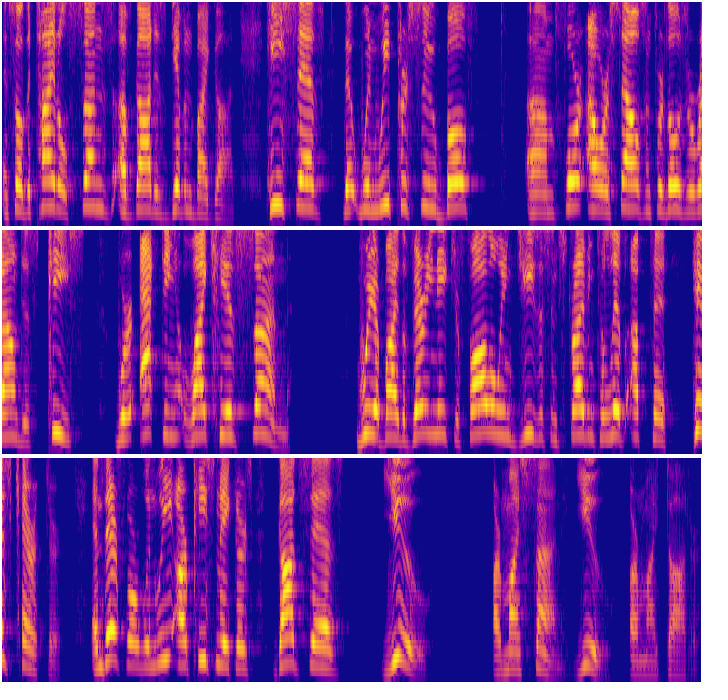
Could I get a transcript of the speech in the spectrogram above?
And so the title, Sons of God, is given by God. He says that when we pursue both um, for ourselves and for those around us peace, we're acting like His Son. We are, by the very nature, following Jesus and striving to live up to His character. And therefore, when we are peacemakers, God says, You are my son, you are my daughter.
